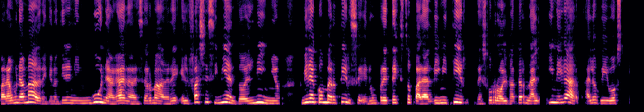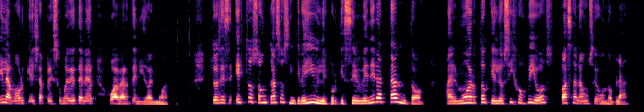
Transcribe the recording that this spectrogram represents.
para una madre que no tiene ninguna gana de ser madre, el fallecimiento del niño viene a convertirse en un pretexto para dimitir de su rol maternal y negar a los vivos el amor que ella presume de tener o haber tenido al muerto. Entonces, estos son casos increíbles porque se venera tanto al muerto que los hijos vivos pasan a un segundo plano.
